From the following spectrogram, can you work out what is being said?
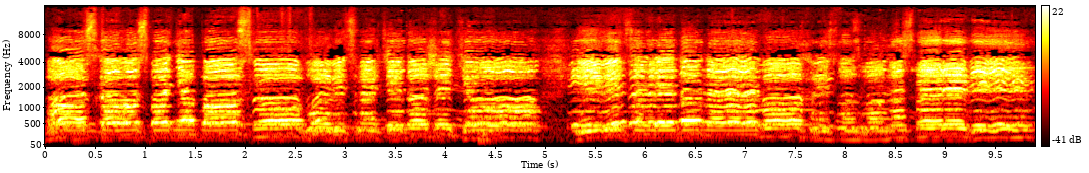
Пасха Господня Пасха, бо від смерті до життя, і від землі до неба Христос Бог нас перевів,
